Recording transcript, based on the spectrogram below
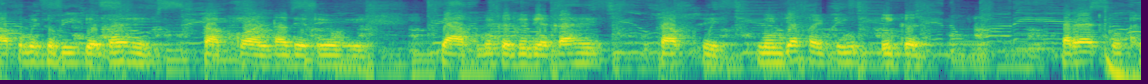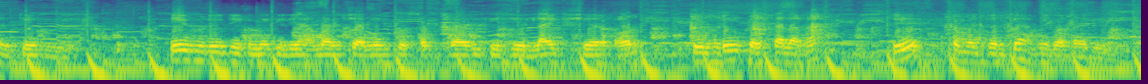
आपने कभी देखा है? सांप को अंडा देते हुए। क्या आपने कभी देखा है? सांप से निंजा फाइटिंग एक रैट को खेलते हुए। ये वीडियो देखने के लिए हमारे चैनल को सब्सक्राइब कीजिए लाइक शेयर और ये वीडियो कैसा लगा, ये समझ करके हमें बता दीजिए।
